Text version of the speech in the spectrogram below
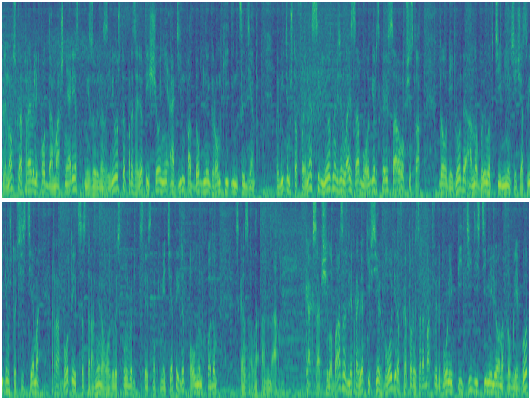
Блиновскую отправили под домашний арест. Мизулина заявила, что произойдет еще не один подобный громкий инцидент. Мы видим, что ФНС серьезно взялась за блогерское сообщество. Долгие годы оно было в тени. Сейчас видим, что система работает со стороны налоговой службы. Следственный комитет идет полным ходом, сказала она. Как сообщила база, для проверки всех блогеров, которые зарабатывают более 50 миллионов рублей в год,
